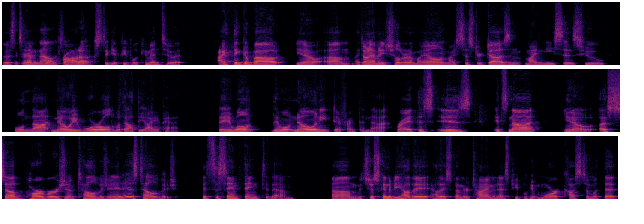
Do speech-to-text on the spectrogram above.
those That's a great temple analogy, yeah. products to get people to come into it. I think about, you know, um, I don't have any children of my own. My sister does, and my nieces who will not know a world without the iPad. They won't. They won't know any different than that, right? This is. It's not, you know, a subpar version of television. It is television. It's the same thing to them. Um, it's just going to be how they how they spend their time, and as people get more accustomed with it,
